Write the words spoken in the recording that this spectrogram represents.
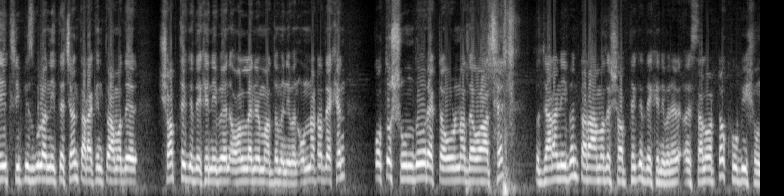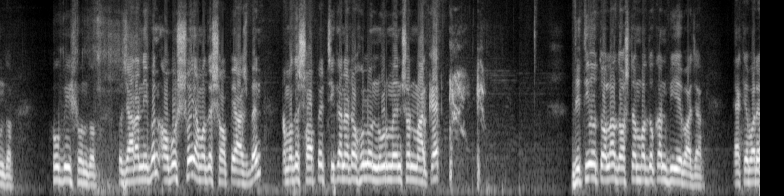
এই থ্রি পিসগুলো নিতে চান, তারা কিন্তু আমাদের সব থেকে দেখে নেবেন অনলাইনের মাধ্যমে নেবেন। ওড়নাটা দেখেন, কত সুন্দর একটা ওড়না দেওয়া আছে। তো যারা নেবেন, তারা আমাদের সব থেকে দেখে নেবেন। সালোয়ারটাও খুবই সুন্দর খুবই সুন্দর। তো যারা নেবেন, অবশ্যই আমাদের শপে আসবেন। আমাদের শপের ঠিকানাটা হলো নূর মেনশন মার্কেট, দ্বিতীয় তলা, দশ নম্বর দোকান, বিয়ে বাজার। একেবারে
